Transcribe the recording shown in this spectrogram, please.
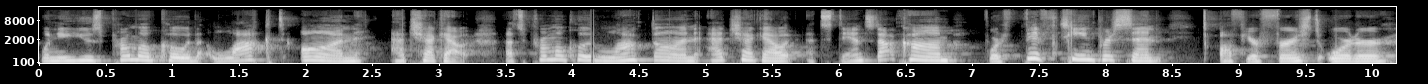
when you use promo code locked on at checkout. That's promo code locked on at checkout at stance.com for 15% off your first order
